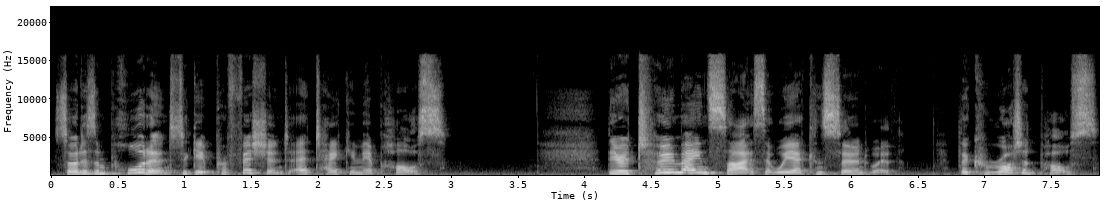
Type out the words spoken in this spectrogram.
so it is important to get proficient at taking their pulse. There are two main sites that we are concerned with the carotid pulse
